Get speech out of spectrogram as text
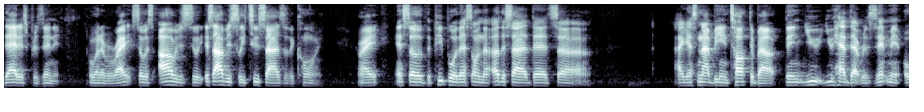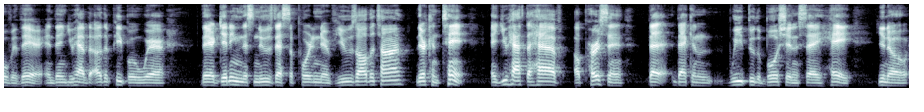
that is presented or whatever, right? So it's obviously it's obviously two sides of the coin, right? And so the people that's on the other side that's uh, I guess not being talked about, then you you have that resentment over there, and then you have the other people where they're getting this news that's supporting their views all the time. They're content, and you have to have a person that that can weed through the bullshit and say, "Hey, you know,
